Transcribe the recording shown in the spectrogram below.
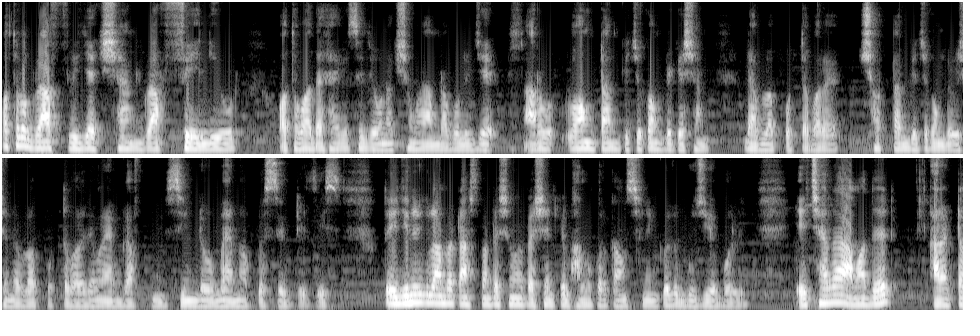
অথবা গ্রাফ রিজেকশান গ্রাফ ফেলিউর অথবা দেখা গেছে যে অনেক সময় আমরা বলি যে আরও লং টার্ম কিছু কমপ্লিকেশন ডেভেলপ করতে পারে শর্ট টার্ম কিছু কমপ্লিকেশন ডেভেলপ করতে পারে, যেমন অ্যানগ্রাফটমেন্ট সিন্ড্রোম ভ্যানোপ্রেসিভ ডিজিজ তো এই জিনিসগুলো আমরা ট্রান্সপ্লান্টের সময় পেশেন্টকে ভালো করে কাউন্সিলিং করে বুঝিয়ে বলি। এছাড়া আমাদের আরেকটা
